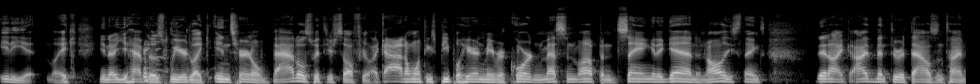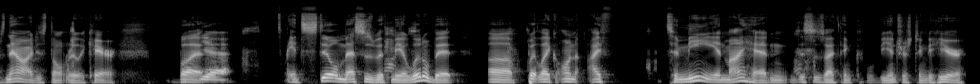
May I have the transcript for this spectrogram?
idiot. Like you know you have those weird like internal battles with yourself. You're like ah, i don't want these people hearing me record and messing them up and saying it again and all these things. That like i've been through a thousand times. Now i just don't really care. But yeah. it still messes with me a little bit uh but like on i to me in my head and this is i think will be interesting to hear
